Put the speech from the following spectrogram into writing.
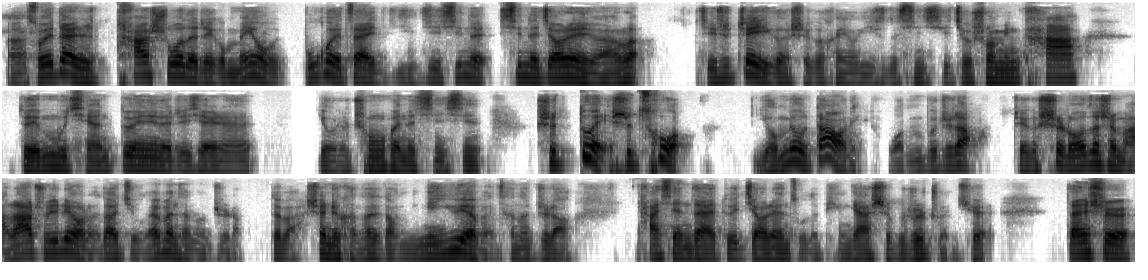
啊，所以但是他说的这个没有不会再引进新的新的教练员了，其实这个是个很有意思的信息，就说明他对目前队内的这些人有着充分的信心，是对是错，有没有道理我们不知道，这个是骡子是马拉出去溜了，到九月份才能知道，对吧？甚至可能得到明年一月份才能知道他现在对教练组的评价是不是准确，但是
